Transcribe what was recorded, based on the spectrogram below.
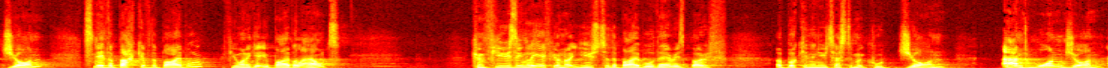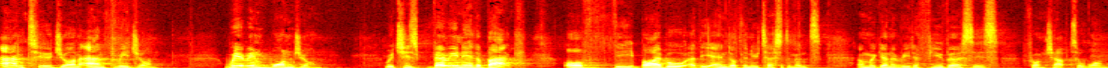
John. It's near the back of the Bible, if you want to get your Bible out. Confusingly, if you're not used to the Bible, there is both a book in the New Testament called John, and 1 John, and 2 John, and 3 John. We're in 1 John, which is very near the back of the Bible at the end of the New Testament. And we're going to read a few verses from chapter 1.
